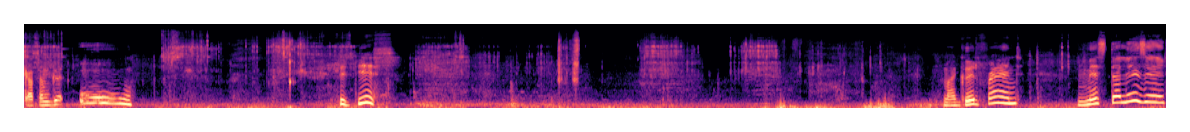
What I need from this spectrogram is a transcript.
Got some good. Ooh. What is this? My good friend, Mr. Lizard.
